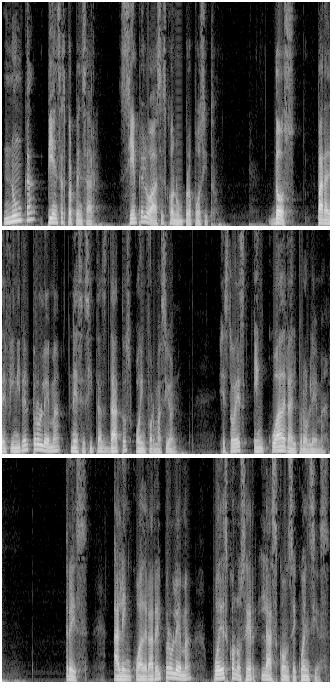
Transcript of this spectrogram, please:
Nunca piensas por pensar, siempre lo haces con un propósito. 2. Para definir el problema necesitas datos o información. Esto es, encuadra el problema. 3. Al encuadrar el problema, puedes conocer las consecuencias,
